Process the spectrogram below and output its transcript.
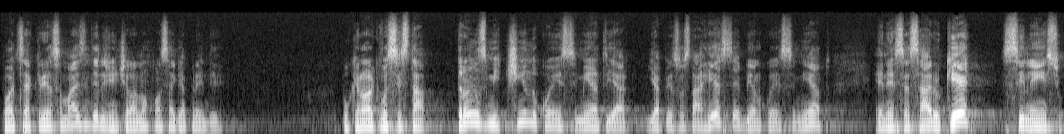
Pode ser a criança mais inteligente, ela não consegue aprender. Porque na hora que você está transmitindo conhecimento e a, e a pessoa está recebendo conhecimento, é necessário o quê? Silêncio,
